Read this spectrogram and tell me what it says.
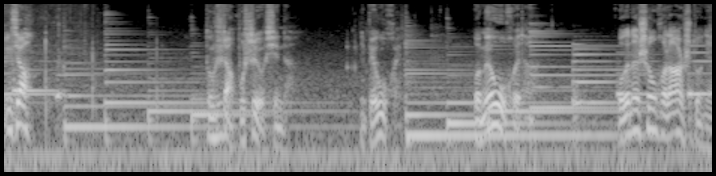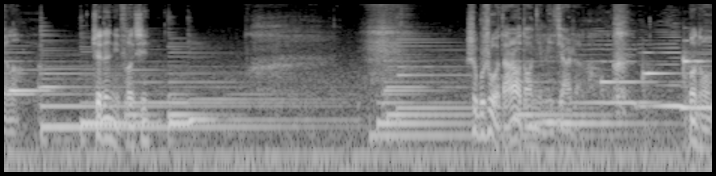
凌霄，董事长不是有心的，你别误会他。我没有误会他，我跟他生活了二十多年了，这点你放心。是不是我打扰到你们一家人了？孟彤，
